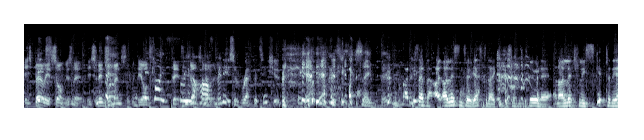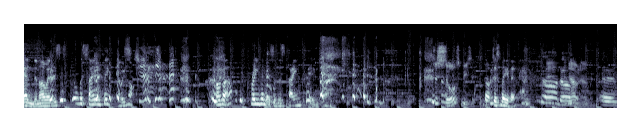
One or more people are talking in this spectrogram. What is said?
It's barely a song, isn't it? It's an instrumental with the odd It's like bit three from and a half isn't minutes of repetition. yeah, it's the same thing. Glad you said that. I, I listened to it yesterday because you said you were doing it, and I literally skipped to the end, and I went, "Is this still the same thing going on?" I was like, "How is it three minutes of the same thing?" Just source music. Not just me then. no, no. No, no. Um,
